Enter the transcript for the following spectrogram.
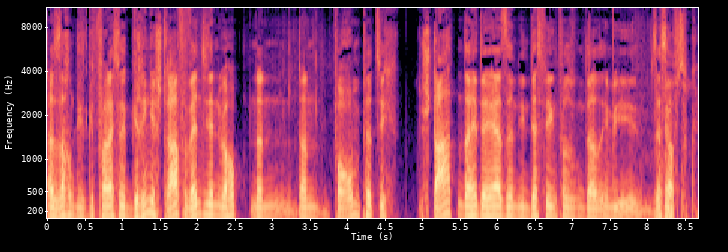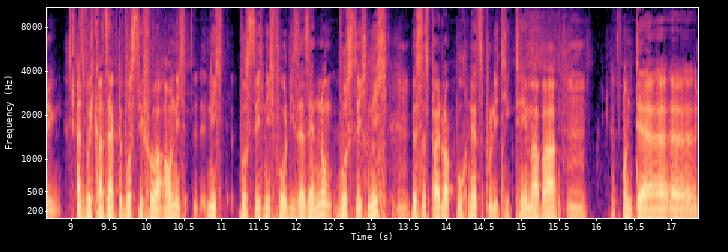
also Sachen, die vergleichsweise geringe Strafe, wenn sie denn überhaupt, dann, dann, warum plötzlich Staaten dahinterher sind, ihn deswegen versuchen, da irgendwie sesshaft zu kriegen. Also wo ich gerade sagte, wusste ich vorher auch nicht, nicht, wusste ich nicht vor dieser Sendung, wusste ich nicht, Mhm. bis es bei Logbuch Netzpolitik Thema war Mhm. und der äh,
